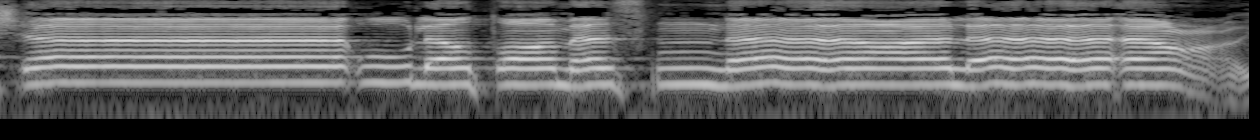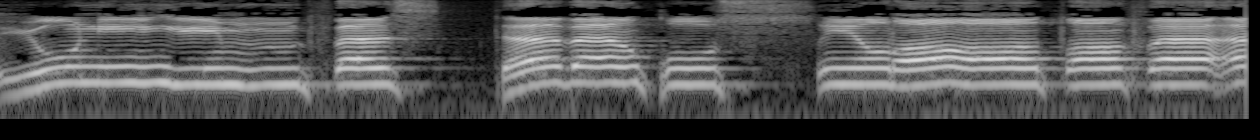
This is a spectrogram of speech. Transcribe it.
نشاء لطمسنا على أعينهم فاستبقوا الصراط فانى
